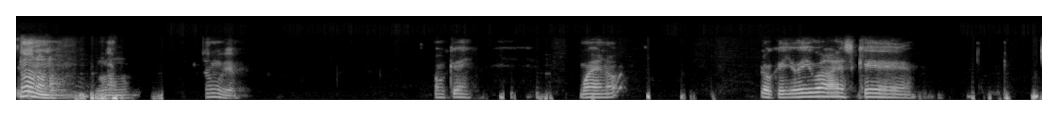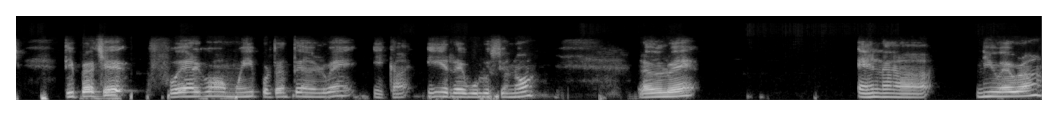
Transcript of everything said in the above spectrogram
No, no, no. Está muy bien. Ok. Bueno, lo que yo iba es que Triple H fue algo muy importante de la WWE y, revolucionó la WWE en la New Era.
